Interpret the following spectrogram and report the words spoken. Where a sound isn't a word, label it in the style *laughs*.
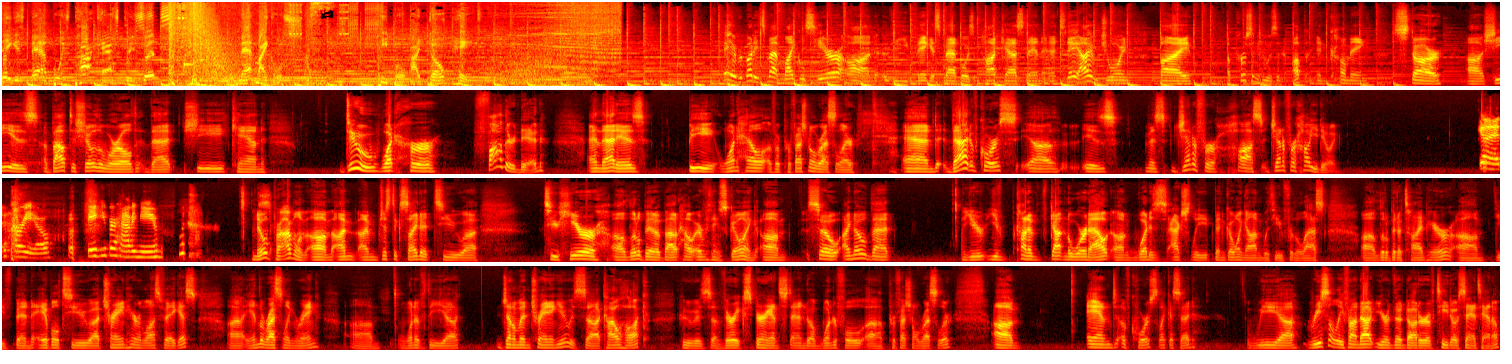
Vegas Badboyz podcast presents Matt Michaels. People I don't hate. Hey everybody, it's Matt Michaels here on the Vegas Badboyz podcast. Podcasting, and today I am joined by a person who is an up and coming star. Uh, she is about to show the world that she can do what her father did, and that is be one hell of a professional wrestler. And that, of course, uh, is Miss Jennifer Haas. Jennifer, how are you doing? Good. How are you? *laughs* Thank you for having me. No problem. Um, I'm I'm just excited to uh, to hear a little bit about how everything's going. Um, so I know that you you've kind of gotten the word out on what has actually been going on with you for the last uh, little bit of time here. Um, you've been able to uh, train here in Las Vegas uh, in the wrestling ring. Um, one of the uh, gentlemen training you is uh, Kyle Hawk, who is a very experienced and a wonderful uh, professional wrestler. Um, and of course, like I said, we uh, recently found out you're the daughter of Tito Santana.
